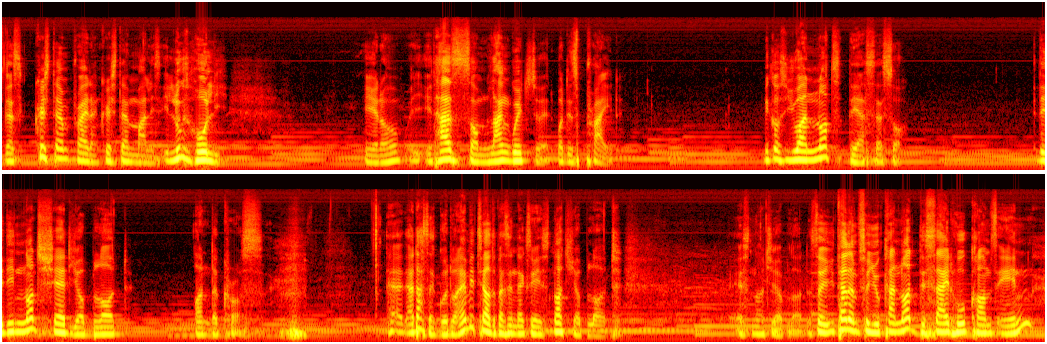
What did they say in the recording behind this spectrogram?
there's Christian pride and Christian malice. It looks holy. You know, it has some language to it, but it's pride. Because you are not the assessor. They did not shed your blood on the cross. Eh, that's a good one. Let me tell the person next to me, it's not your blood. It's not your blood. So you tell them, so you cannot decide who comes in.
